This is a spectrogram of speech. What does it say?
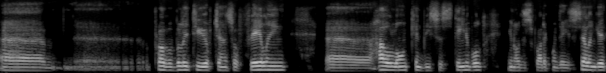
um, uh, probability of chance of failing, uh, how long can be sustainable. You know, this product when they're selling it,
